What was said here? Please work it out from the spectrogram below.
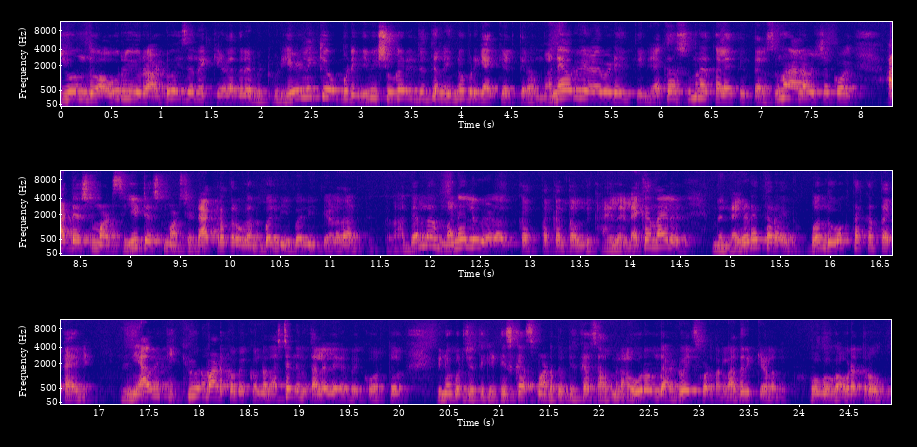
ಈ ಒಂದು ಅವರು ಇವರು ಅಡ್ವೈಸನ್ನು ಕೇಳೋದ್ರೆ ಬಿಟ್ಬಿಡಿ. ಹೇಳಲಿಕ್ಕೆ ಹೋಗ್ಬಿಡಿ. ನಿಮಗೆ ಶುಗರ್ ಇದ್ದಿದ್ದನ್ನ ಇನ್ನೊಬ್ರಿಗೆ ಯಾಕೆ ಕೇಳ್ತೀರಾ? ಮನೆಯವ್ರಿಗೆ ಹೇಳಬೇಡಿ ಅಂತೀನಿ. ಯಾಕಂದ್ರೆ ಸುಮ್ಮನೆ ತಲೆ ತಿಂತಾರೆ. ಸುಮ್ಮನೆ ಅನವಶ್ಯಕವಾಗಿ ಆ ಟೆಸ್ಟ್ ಮಾಡಿಸಿ, ಈ ಟೆಸ್ಟ್ ಮಾಡಿಸಿ ಡಾಕ್ಟರ್ ಹತ್ರ ಹೋಗೋಣ, ಬನ್ನಿ ಬನ್ನಿ ಅಂತ ಹೇಳದಾಡ್ತಿರ್ತಾರೆ ಅದೆಲ್ಲ ಮನೆಯಲ್ಲೂ ಹೇಳತಕ್ಕಂಥ ಒಂದು ಕಾಯಿಲೆ ಇಲ್ಲ ಯಾಕಂದ್ರೆ ನಾಯಿಲೆ, ಇದು ನೆಗಡೆ ಥರ ಇದು. ಬಂದು ಹೋಗ್ತಕ್ಕಂಥ ಕಾಯಿಲೆ. ಇದನ್ನ ಯಾವ ರೀತಿ ಕ್ಯೂರ್ ಮಾಡ್ಕೋಬೇಕು ಅನ್ನೋದು ಅಷ್ಟೇ ನಿಮ್ಮ ತಲೆಯಲ್ಲಿ ಇರಬೇಕು ಹೊರತು ಇನ್ನೊಬ್ಬರ ಜೊತೆಗೆ ಡಿಸ್ಕಸ್ ಮಾಡೋದು ಡಿಸ್ಕಸ್ ಆದಮೇಲೆ ಅವರು ಒಂದು ಅಡ್ವೈಸ್ ಕೊಡ್ತಾರಲ್ಲ, ಅದನ್ನು ಕೇಳೋದು ಹೋಗೋಗು ಅವ್ರ ಹತ್ರ ಹೋಗು.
